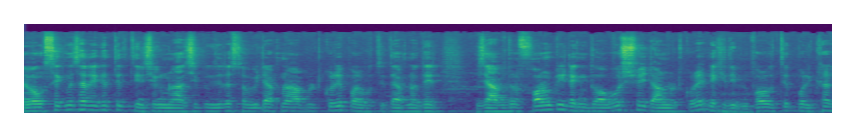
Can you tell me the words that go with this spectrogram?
এবং সিগনেচারের ক্ষেত্রে তিনশো আশি পিক্সেলের ছবিটা আপনারা আপলোড করে পরবর্তীতে আপনাদের যে আবেদন ফর্মটি, এটা কিন্তু অবশ্যই ডাউনলোড করে রেখে দেবেন। পরবর্তী পরীক্ষার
